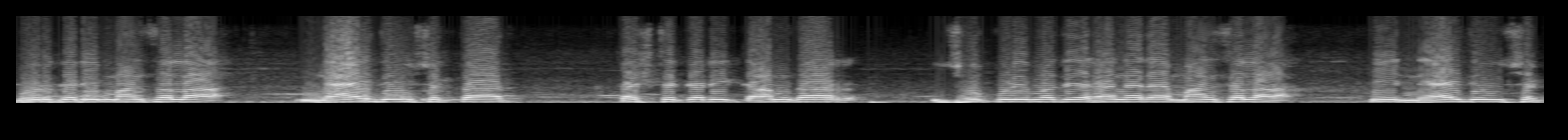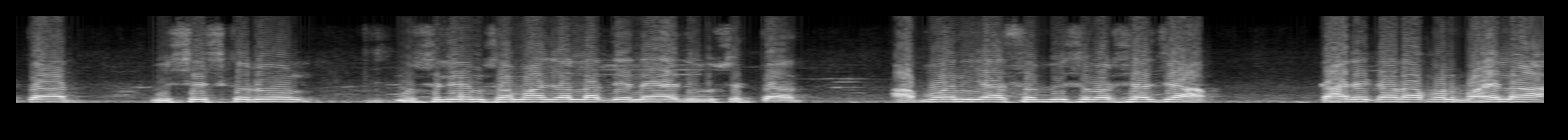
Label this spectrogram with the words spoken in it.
गोरगरीब माणसाला न्याय देऊ शकतात. कष्टकरी कामगार झोपडीमध्ये राहणाऱ्या माणसाला ते न्याय देऊ शकतात. विशेष करून मुस्लिम समाजाला ते न्याय देऊ शकतात. आपण या सव्वीस वर्षाच्या कार्यकाळ आपण पाहिला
